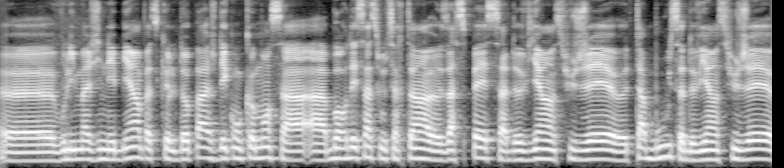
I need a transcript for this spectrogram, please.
Euh, vous l'imaginez bien, parce que le dopage, dès qu'on commence à, aborder ça sous certains euh, aspects, ça devient un sujet euh, tabou, ça devient un sujet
